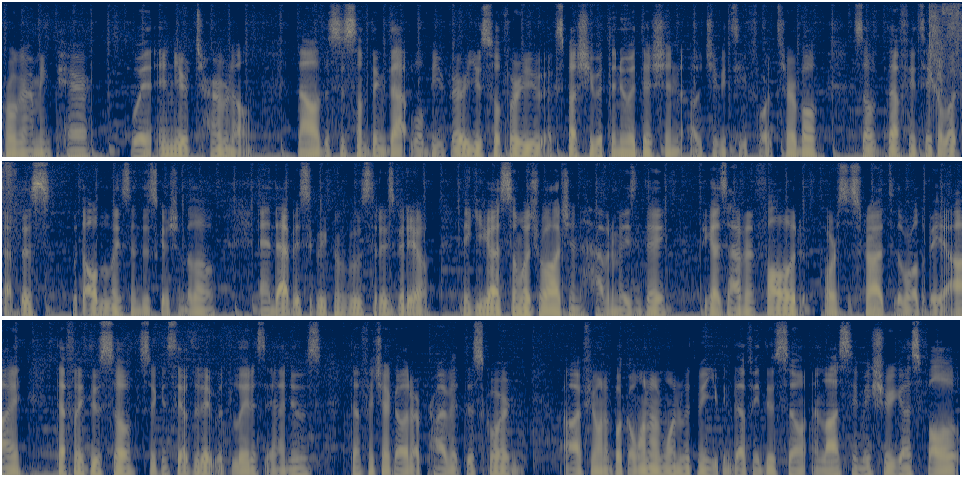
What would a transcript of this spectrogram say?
programming pair within your terminal. Now, this is something that will be very useful for you, especially with the new edition of GPT-4 Turbo. So definitely take a look at this with all the links in the description below. And that basically concludes today's video. Thank you guys so much for watching. Have an amazing day. If you guys haven't followed or subscribed to the World of AI, definitely do so so you can stay up to date with the latest AI news. Definitely check out our private Discord. Uh, if you want to book a one-on-one -on -one with me, you can definitely do so. And lastly, make sure you guys follow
